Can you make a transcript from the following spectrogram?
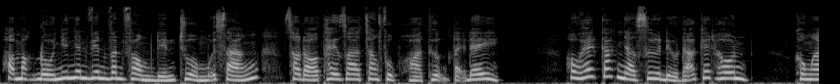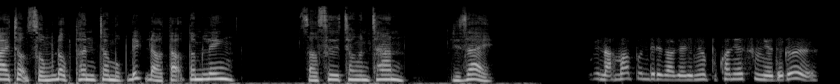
Họ mặc đồ như nhân viên văn phòng đến chùa mỗi sáng, sau đó thay ra trang phục hòa thượng tại đây. Hầu hết các nhà sư đều đã kết hôn, không ai chọn sống độc thân cho mục đích đào tạo tâm linh. Giáo sư Trong Ngân Chan lý giải. 우리 남아 분들이 가게 되면 북한의 승려들을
